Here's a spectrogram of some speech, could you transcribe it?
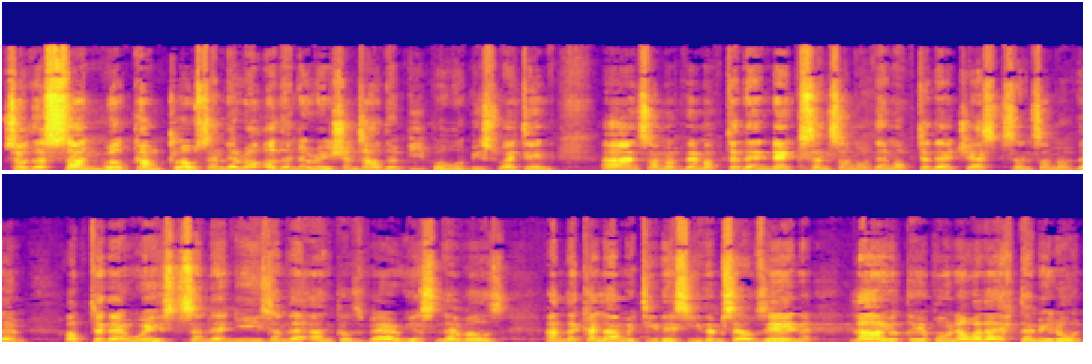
So the sun will come close, and there are other narrations how the people will be sweating, and some of them up to their necks, and some of them up to their chests, and some of them up to their waists, and their knees, and their ankles, various levels, and the calamity they see themselves in. لا يطيقون ولا يحتملون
